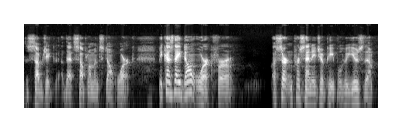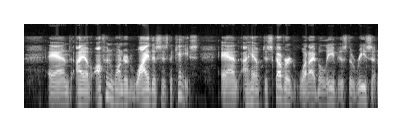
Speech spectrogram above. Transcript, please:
the subject that supplements don't work? Because they don't work for a certain percentage of people who use them. And I have often wondered why this is the case. And I have discovered what I believe is the reason.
